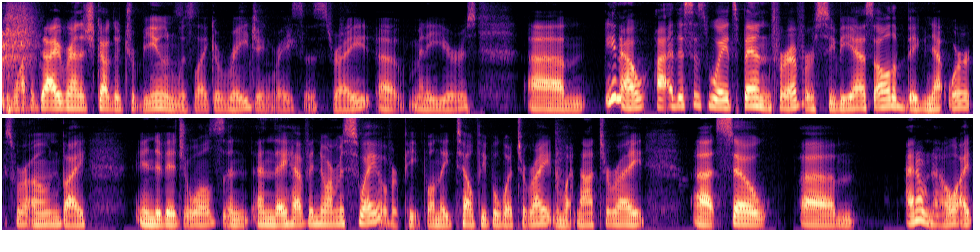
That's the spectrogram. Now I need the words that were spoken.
Well, the guy who ran the Chicago Tribune was like a raging racist, right? Uh, many years. Um, you know, I, this is the way it's been forever. CBS, all the big networks were owned by individuals and, and they have enormous sway over people and they tell people what to write and what not to write. Uh, so, um, I don't know. I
